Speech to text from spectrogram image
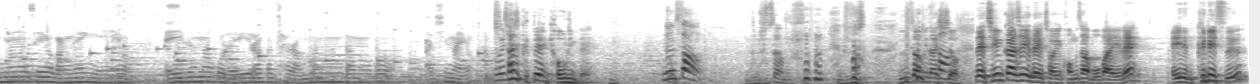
안녕하세요 막냉이에요 에이든하고 레이라가 잘 안 맞는다는 거 아시나요? 사실 그때는 겨울인데 눈싸움. 눈싸움 눈, 눈싸움이나 하시죠. 네 지금까지 네 저희 검사 모바일의 에이든 그릴스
